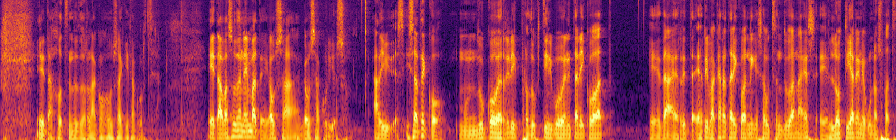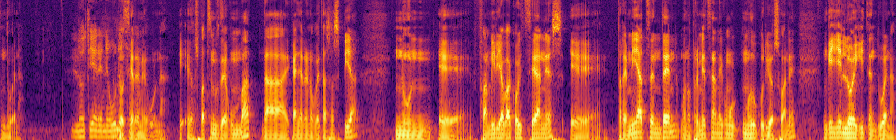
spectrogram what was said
eta jotzen dut horrelako gauzak irakurtzera. Eta baso denen bate gauza, gauza kurioso. Adibidez, izateko munduko herririk produktiboenetariko bat, e, da, herri, herri bakarretariko bat nik ezagutzen dudana ez, e, lotiaren eguna ospatzen duena. Lotiaren eguna? Lotiaren eguna. E, ospatzen dute egun bat, da, ekainaren hogeta zazpia, nun e, familia bakoitzean ez, e, premiatzen den, bueno, premiatzen den modu kuriosoan, eh? gehien lo egiten duena.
